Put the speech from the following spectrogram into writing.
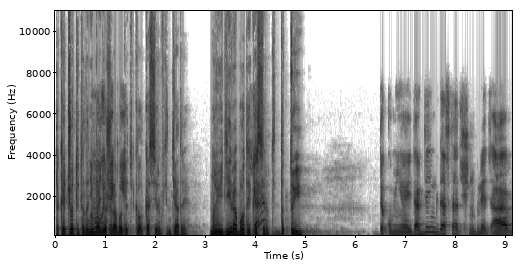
Так а что ты тогда не Ну, пойдешь работать кассиром в кинотеатре? Ну иди работай Я? кассиром. Да ты. Так у меня и так денег достаточно, блядь. А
